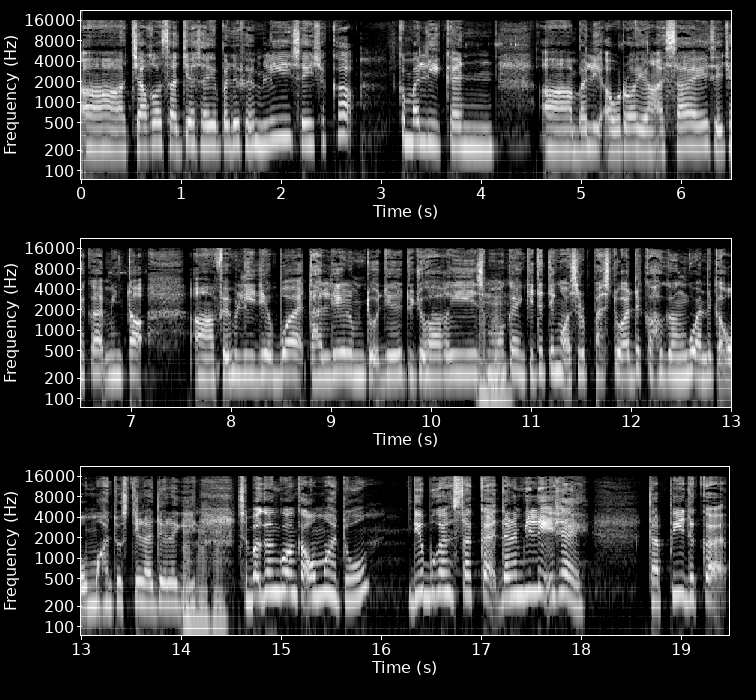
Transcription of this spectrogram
uh, cara saja saya pada family, saya cakap, kembalikan uh, balik aura yang asal saya cakap minta uh, family dia buat tahlil untuk dia tujuh hari mm-hmm. semua kan kita tengok selepas tu adakah gangguan dekat rumah tu still ada lagi mm-hmm. sebab gangguan kat rumah tu dia bukan setakat dalam bilik Syai tapi dekat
